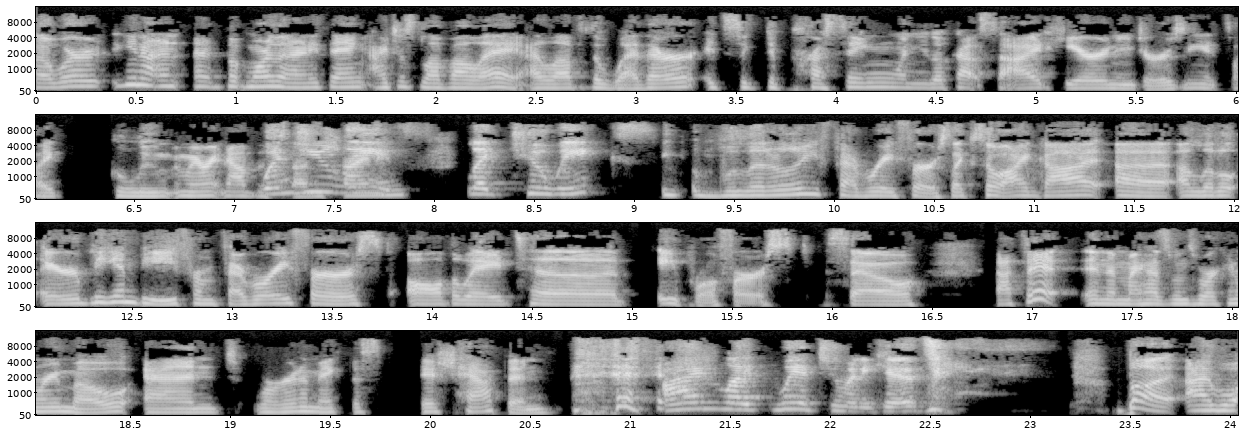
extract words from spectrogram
so we're you know, and, and- but more than anything, I just love LA. I love the weather. It's like depressing when you look outside here in New Jersey. It's like gloom. I mean, right now the When do you shining. leave? Like two weeks? Literally February first. Like so, I got a, a little Airbnb from February first all the way to April first. So that's it. And then my husband's working remote, and we're gonna make this ish happen. I'm like, we had too many kids. But I, w-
